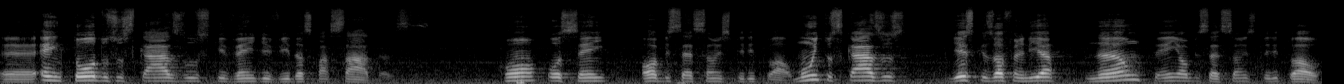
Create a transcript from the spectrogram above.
é, em todos os casos que vem de vidas passadas, com ou sem obsessão espiritual. Muitos casos de esquizofrenia não têm obsessão espiritual.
